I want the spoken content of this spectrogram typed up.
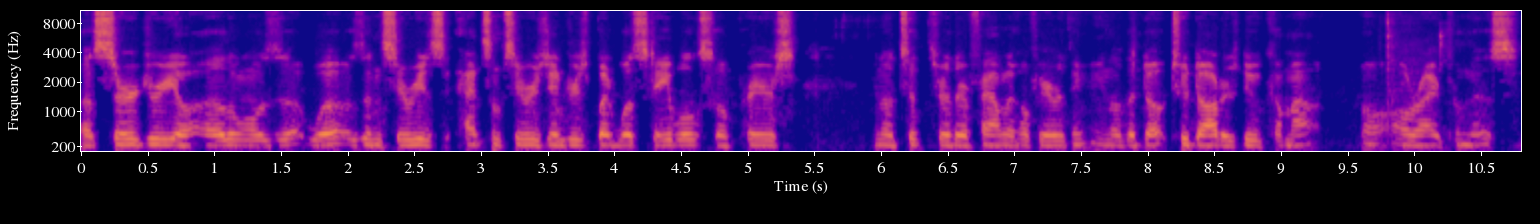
uh, surgery, the other one was uh, was in serious, had some serious injuries, but was stable. So prayers, you know, to, to their family. Hopefully everything, you know, the do- two daughters do come out all, all right from this.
